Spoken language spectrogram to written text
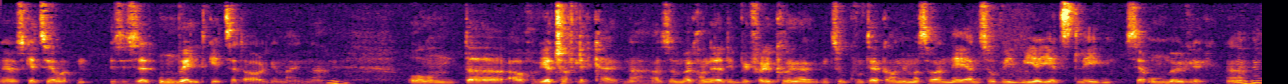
Ja, es geht ja, es ist ja Umwelt geht es ja da allgemein. Ne? Mhm. Und äh, auch Wirtschaftlichkeit. Ne? Also man kann ja die Bevölkerung in Zukunft ja gar nicht mehr so ernähren, so wie wir jetzt leben. Ist ja unmöglich. Ne? Mhm.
